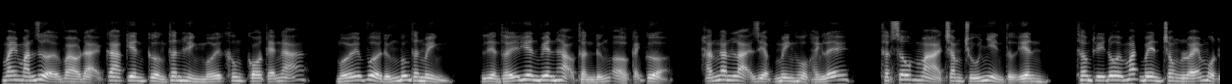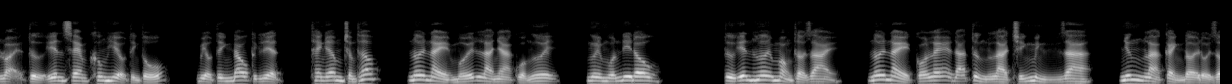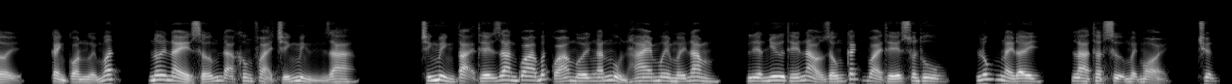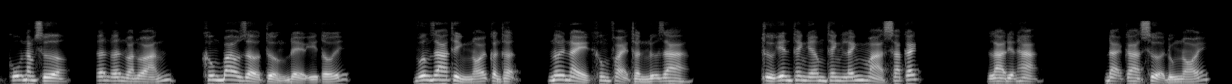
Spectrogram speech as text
May mắn dựa vào đại ca kiên cường thân hình mới không có té ngã, mới vừa đứng vững thân mình, liền thấy hiên viên hạo thần đứng ở cạnh cửa, hắn ngăn lại Diệp Minh hộp hành lễ, thật sâu mà chăm chú nhìn Tử Yên, thâm thúy đôi mắt bên trong lóe một loại Tử Yên xem không hiểu tình tố, biểu tình đau kịch liệt, thanh âm chấm thấp, nơi này mới là nhà của ngươi, ngươi muốn đi đâu? Tử Yên hơi mỏng thở dài, nơi này có lẽ đã từng là chính mình ra, nhưng là cảnh đời đổi rời, cảnh còn người mất, nơi này sớm đã không phải chính mình ra. Chính mình tại thế gian qua bất quá mới ngắn ngủn hai mươi mấy năm, liền như thế nào giống cách vài thế xuân thu, lúc này đây, là thật sự mệt mỏi, chuyện cũ năm xưa, ân ân đoán đoán, không bao giờ tưởng để ý tới. Vương gia thỉnh nói cẩn thận, nơi này không phải thần nữ gia. Tử Yên thanh âm thanh lãnh mà xa cách. Là điện hạ. Đại ca sửa đúng nói.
